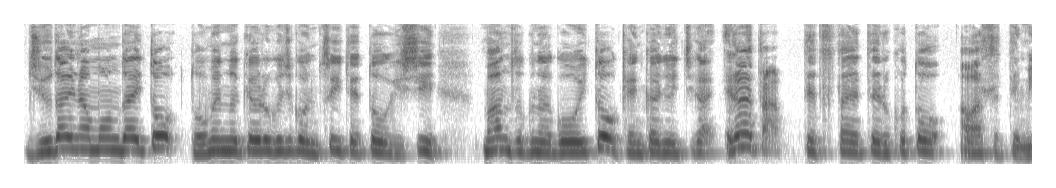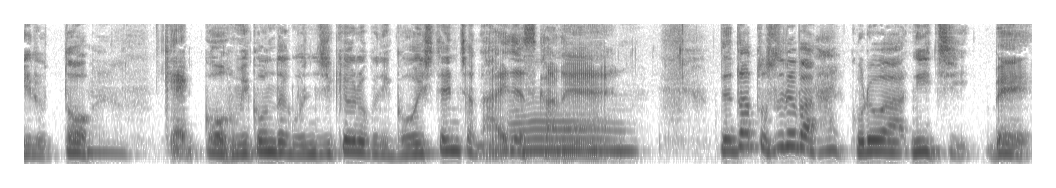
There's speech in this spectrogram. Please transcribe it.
重大な問題と当面の協力事項について討議し満足な合意と見解の一致が得られたって伝えていることを合わせてみると、うん結構踏み込んだ軍事協力に合意してんじゃないですかね。でだとすれば、これは日米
